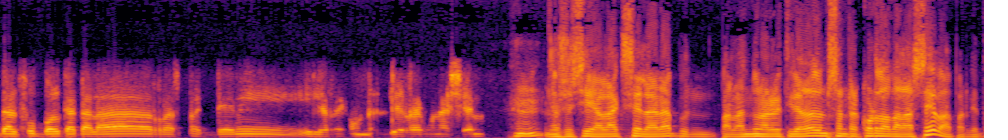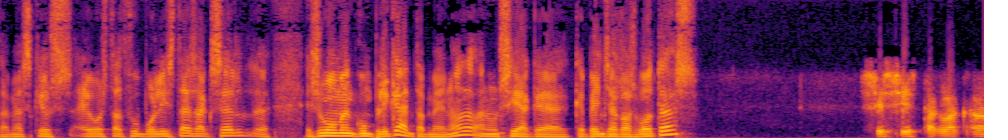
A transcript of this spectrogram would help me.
del futbol català respectem i, i li, li reconeixem. Mm, no sé si l'Àxel ara, parlant d'una retirada, doncs se'n recorda de la seva, perquè també els que heu, heu estat futbolistes, Àxel, eh, és un moment complicat també, no?, d'anunciar que, que penges les botes. Sí, sí, està clar que,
